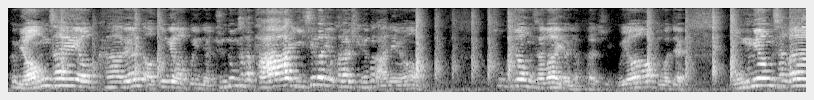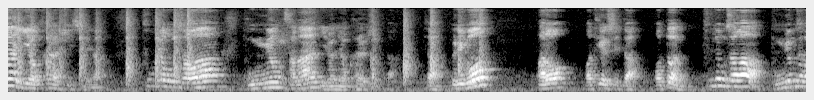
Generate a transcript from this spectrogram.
그럼 명사의 역할은 어떤 게 갖고 있냐? 준동사가 다 이 세 가지 역할을 할 수 있는 건 아니에요. 투부정사가 이런 역할을 할 수 있고요. 두 번째, 동명사가 이 역할을 할 수 있습니다. to부정사와 동명사만 이런 역할을 할 수 있다. 자, 그리고 바로 어떻게 할 수 있다? 어떤 to부정사와 동명사가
